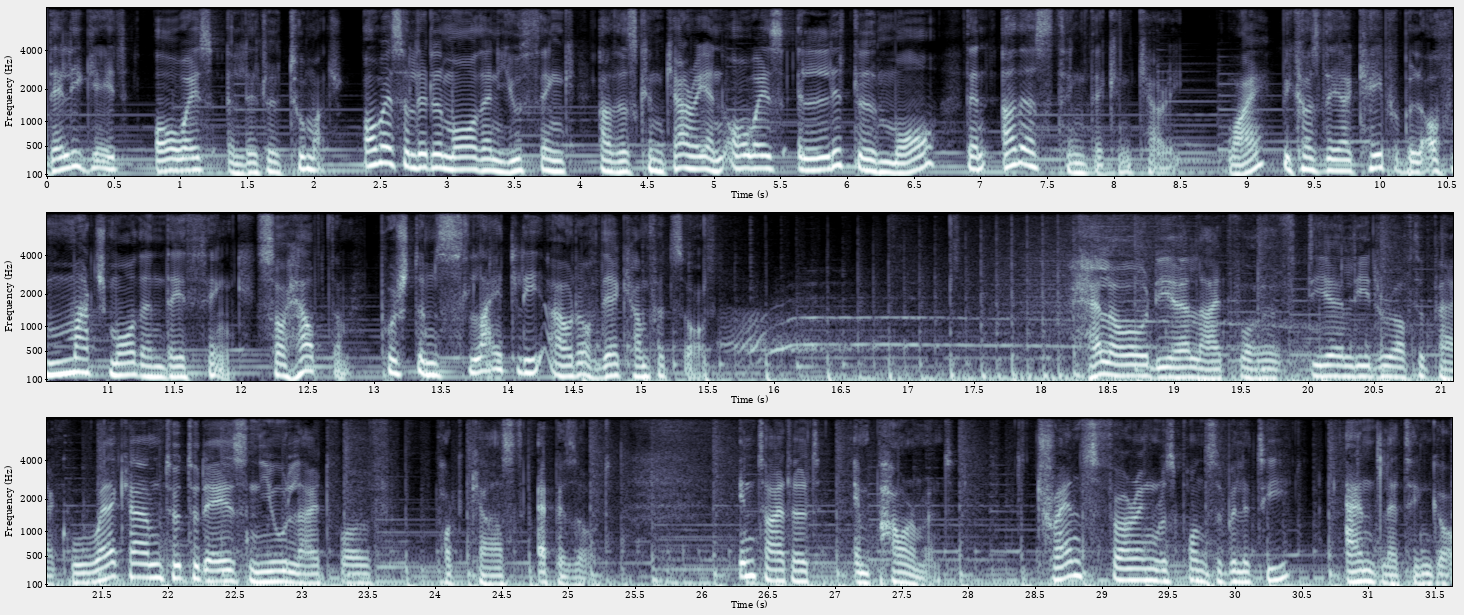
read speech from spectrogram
delegate always a little too much. Always a little more than you think others can carry, and always a little more than others think they can carry. Why? Because they are capable of much more than they think. So help them, push them slightly out of their comfort zone. Hello, dear Lightwolf, dear leader of the pack. Welcome to today's new Lightwolf podcast episode entitled Empowerment Transferring Responsibility and Letting Go.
